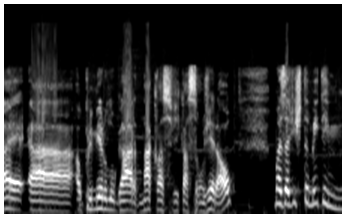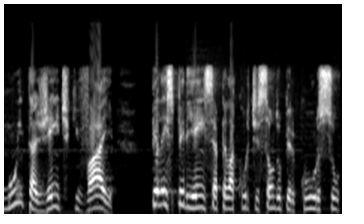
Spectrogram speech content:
a, a, o primeiro lugar na classificação geral, mas a gente também tem muita gente que vai pela experiência, pela curtição do percurso.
